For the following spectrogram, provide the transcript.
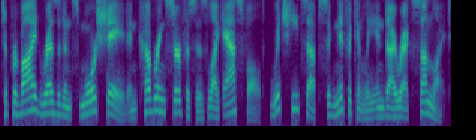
to provide residents more shade and covering surfaces like asphalt, which heats up significantly in direct sunlight.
